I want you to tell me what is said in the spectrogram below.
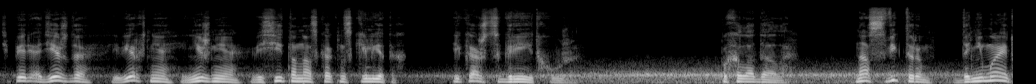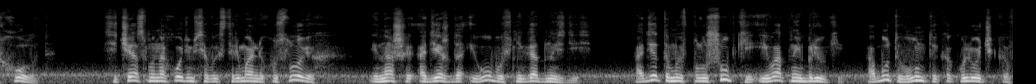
Теперь одежда и верхняя, и нижняя висит на нас, как на скелетах, и, кажется, греет хуже. Похолодало. Нас с Виктором донимает холод. Сейчас мы находимся в экстремальных условиях, и наши одежда и обувь не годны здесь. Одеты мы в полушубки и ватные брюки, обуты в унты, как у летчиков.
